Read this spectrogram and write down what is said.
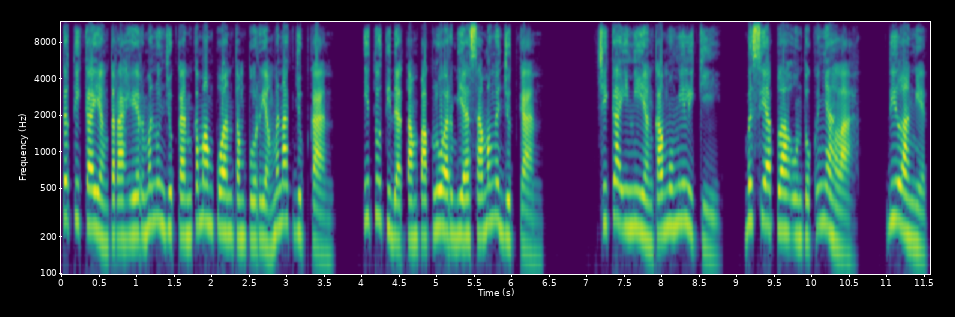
ketika yang terakhir menunjukkan kemampuan tempur yang menakjubkan, itu tidak tampak luar biasa mengejutkan. Jika ini yang kamu miliki, bersiaplah untuk kenyahlah. Di langit,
